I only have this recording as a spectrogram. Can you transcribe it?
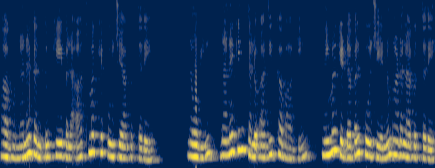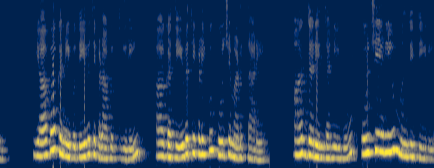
ಹಾಗೂ ನನಗಂತೂ ಕೇವಲ ಆತ್ಮಕ್ಕೆ ಪೂಜೆ ಆಗುತ್ತದೆ. ನೋಡಿ, ನನಗಿಂತಲೂ ಅಧಿಕವಾಗಿ ನಿಮಗೆ ಡಬಲ್ ಪೂಜೆಯನ್ನು ಮಾಡಲಾಗುತ್ತದೆ. ಯಾವಾಗ ನೀವು ದೇವತೆಗಳಾಗುತ್ತೀರಿ, ಆಗ ದೇವತೆಗಳಿಗೂ ಪೂಜೆ ಮಾಡುತ್ತಾರೆ. ಆದ್ದರಿಂದ ನೀವು ಪೂಜೆಯಲ್ಲಿಯೂ ಮುಂದಿದ್ದೀರಿ.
